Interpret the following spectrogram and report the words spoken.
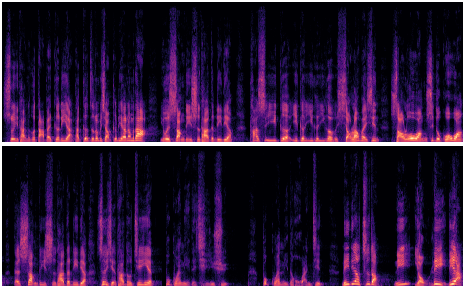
所以他能够打败歌利亚。他个子那么小，歌利亚那么大，因为上帝是他的力量。他是一个一个一个一个小老百姓，扫罗王是个国王，但上帝是他的力量。这些他都经验。不管你的情绪，不管你的环境，你一定要知道你有力量。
